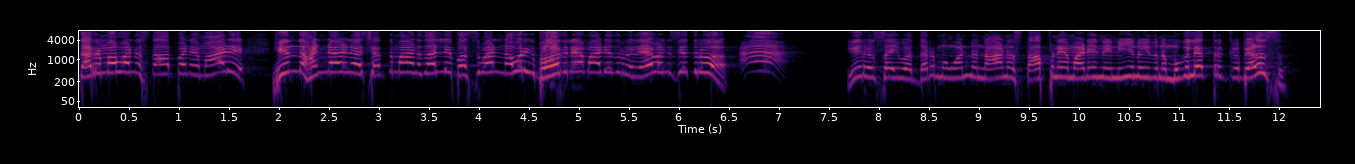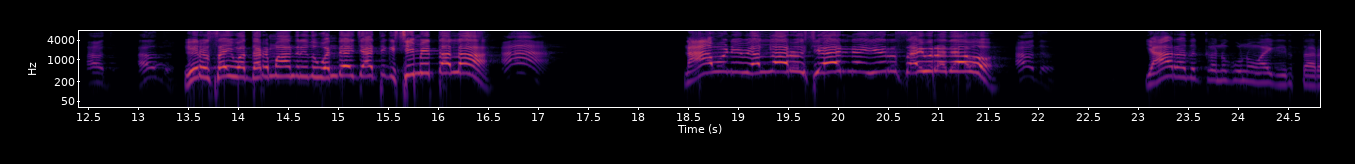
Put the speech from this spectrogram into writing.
ಧರ್ಮವನ್ನು ಸ್ಥಾಪನೆ ಮಾಡಿ ಹಿಂದೆ ಹನ್ನೆರಡನೇ ಶತಮಾನದಲ್ಲಿ ಬಸವಣ್ಣವರಿಗೆ ಬೋಧನೆ ಮಾಡಿದ್ರು ರೇವಣಿಸಿದ್ರು. ಈರಸೈವ ಧರ್ಮವನ್ನು ನಾನು ಸ್ಥಾಪನೆ ಮಾಡೀನಿ ನೀನು ಇದನ್ನ ಮುಗುಲೆತ್ರಕ್ಕೆ ಬೆಳೆಸು. ಹೌದು ಹೌದು. ಈರಶೈವ ಧರ್ಮ ಅಂದ್ರೆ ಇದು ಒಂದೇ ಜಾತಿಗೆ ಸೀಮಿತ ಅಲ್ಲ. ನಾವು ನೀವೆಲ್ಲರೂ ಸೇರಿನ ಈರಶೈವರದೇವು ಹೌದು. ಯಾರು ಅದಕ್ಕೆ ಅನುಗುಣವಾಗಿ ಇರ್ತಾರ?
